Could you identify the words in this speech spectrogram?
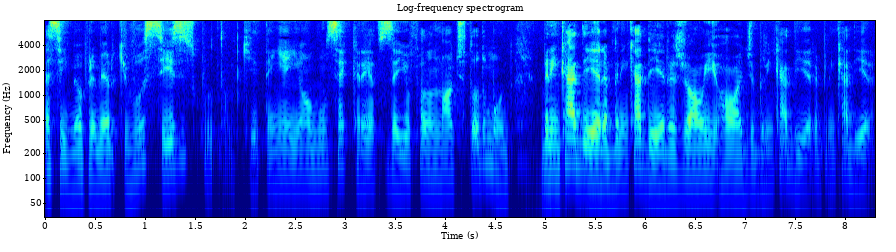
Assim, meu primeiro que vocês escutam, porque tem aí alguns secretos aí eu falando mal de todo mundo. Brincadeira, brincadeira, João e Rod, brincadeira, brincadeira.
